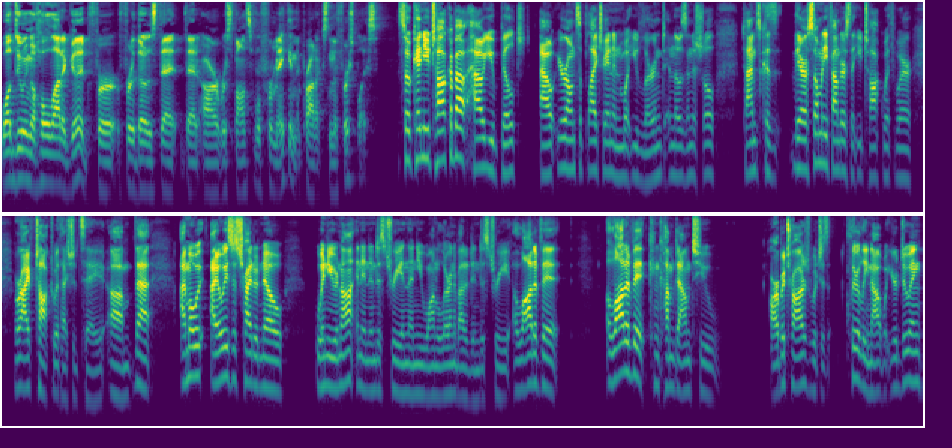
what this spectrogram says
while doing a whole lot of good for for those that that are responsible for making the products in the first place so, can you talk about how you built out your own supply chain and what you learned in those initial times? Because there are so many founders that you talk with, where, or I've talked with, I should say, um, that I'm always, I always just try to know when you're not in an industry and then you want to learn about an industry. A lot of it, a lot of it can come down to arbitrage, which is clearly not what you're doing,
